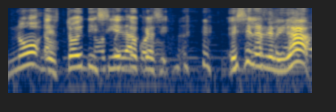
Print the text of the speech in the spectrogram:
No, No, estoy no estoy de diciendo que así. Esa es la realidad.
